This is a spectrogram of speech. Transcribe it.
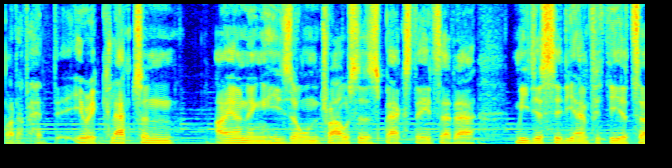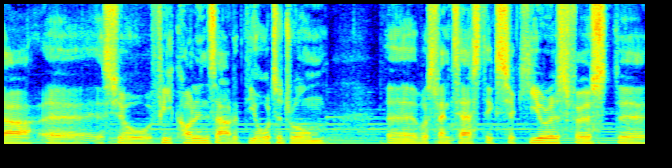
but I've had Eric Clapton ironing his own trousers backstage at a Media City Amphitheatre uh, show. Phil Collins out at the Autodrome uh, was fantastic. Shakira's first uh,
